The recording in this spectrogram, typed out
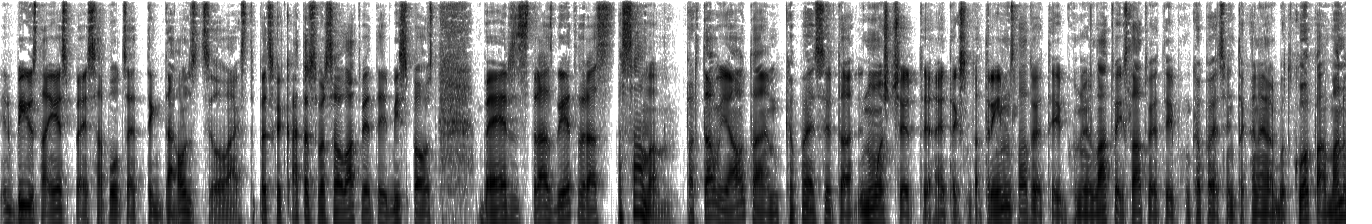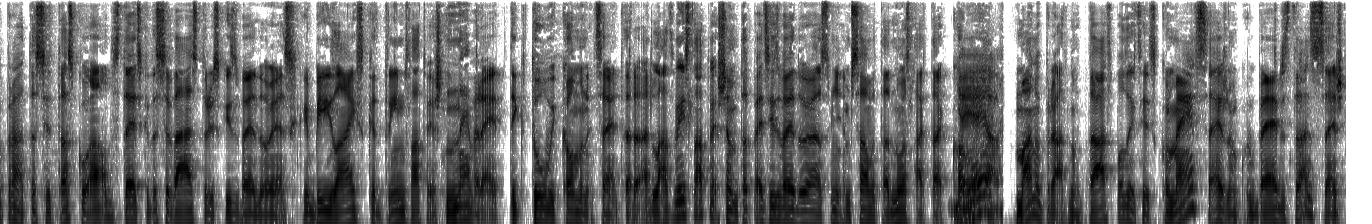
ir bijusi tā iespēja sapulcēt tik daudz cilvēku. Tāpēc, ka katrs var savu latvietību izpaust bērnas strāstu ietvarās pa savam. Par tavu jautājumu, kāpēc ir tā nošķirta, ja teiksim, tā trījums latvietība un Latvijas latvietība un kāpēc viņi tā kā nevar būt kopā, manuprāt, tas ir tas, ko Aldis teica, ka tas ir vēsturiski izveidojies, ka bija laiks, kad trījums latvieši nevarēja tik tuvi komunicēt ar, ar Latvijas latviešiem, tāpēc izveidojās viņiem sava tāda noslēgtā komunāla. Manuprāt, no tās pozīcijas, kur mēs sēžam, kur bērns strādā sēž,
